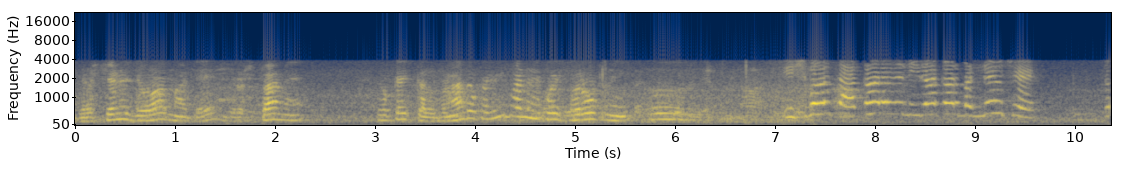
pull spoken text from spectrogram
દ્રશ્યને જોવા માટે દ્રષ્ટાને તો કઈ કલ્પના તો કરવી પડે ને કોઈ સ્વરૂપ નહીં. ઈશ્વર સાકાર અને નિરાકાર બંને છે. તો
